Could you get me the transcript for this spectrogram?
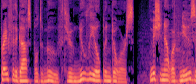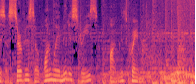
Pray for the gospel to move through newly opened doors. Mission Network News is a service of One Way Ministries. I'm Liz Kramer.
